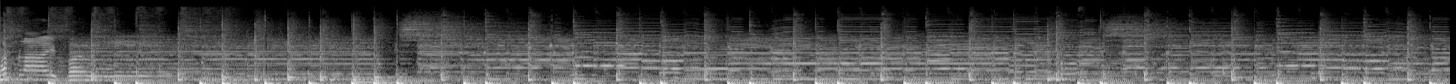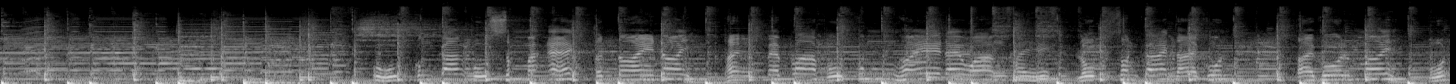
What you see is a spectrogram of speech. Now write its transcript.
ทำลายฟังปลูกกงกลางปลูกสมัยต้นน้อยน้อยให้แม่ปลาปลูกกุ้งหอยได้วางไข่ลูกสนกายตายคนตายคนไหม วน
